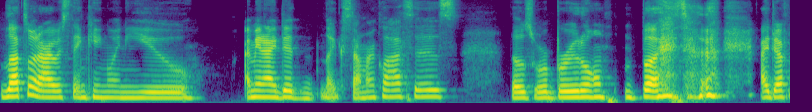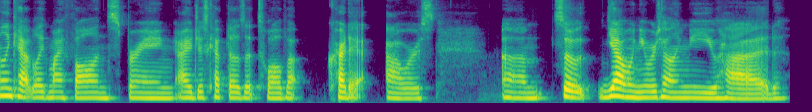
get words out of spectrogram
that's what I was thinking when you I mean, I did like summer classes. Those were brutal, but I definitely kept like my fall and spring. I just kept those at 12 credit hours. Um, so yeah, when you were telling me you had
